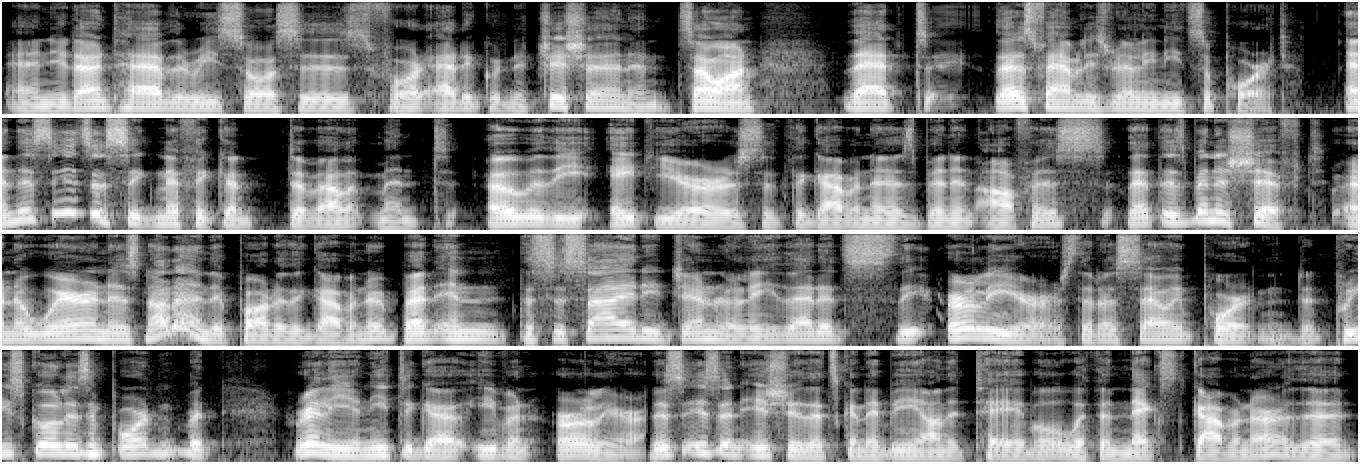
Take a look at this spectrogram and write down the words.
and you don't have the resources for adequate nutrition and so on, that those families really need support. And this is a significant development over the eight years that the governor has been in office, that there's been a shift, an awareness, not only part of the governor, but in the society generally, that it's the early years that are so important. That preschool is important, but really you need to go even earlier. This is an issue that's going to be on the table with the next governor. The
